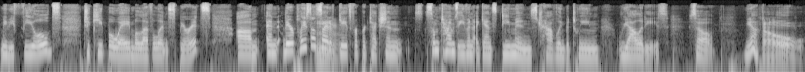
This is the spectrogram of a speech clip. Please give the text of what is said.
maybe fields, to keep away malevolent spirits. Um, and they were placed outside of gates for protection, sometimes even against demons traveling between realities. So, yeah. Oh,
